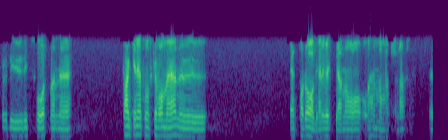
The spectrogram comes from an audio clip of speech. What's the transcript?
För det blir ju riktigt svårt men eh, tanken är att hon ska vara med nu ett par dagar i veckan och, och hemmamatcherna. Eh,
